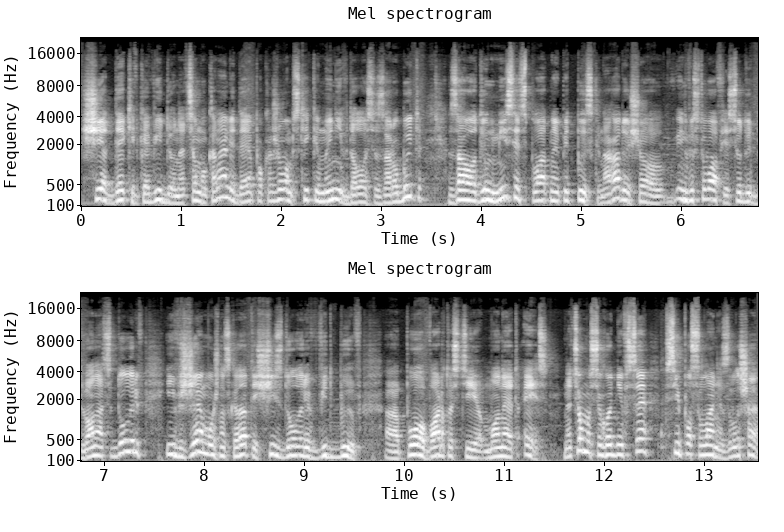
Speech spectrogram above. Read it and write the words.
ще декілька відео на цьому каналі, де я покажу вам, скільки мені вдалося заробити за один місяць платної підписки. Нагадую, що інвестував я сюди 12 доларів і вже можна сказати 6 доларів відбив е, по вартості монет Ace. На цьому сьогодні все. Всі посилання залишаю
